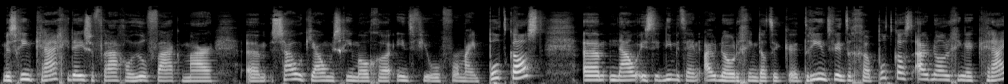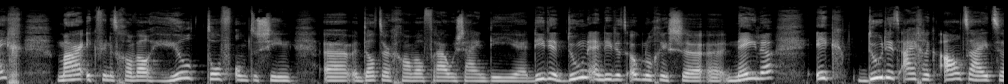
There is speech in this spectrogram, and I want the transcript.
misschien Misschien krijg je deze vraag al heel vaak, maar um, zou ik jou misschien mogen interviewen voor mijn podcast? Um, nou is dit niet meteen een uitnodiging dat ik uh, 23 uh, podcast uitnodigingen krijg, maar ik vind het gewoon wel heel tof om te zien uh, dat er gewoon wel vrouwen zijn die, uh, die dit doen en die dit ook nog eens nelen. Ik doe dit eigenlijk altijd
